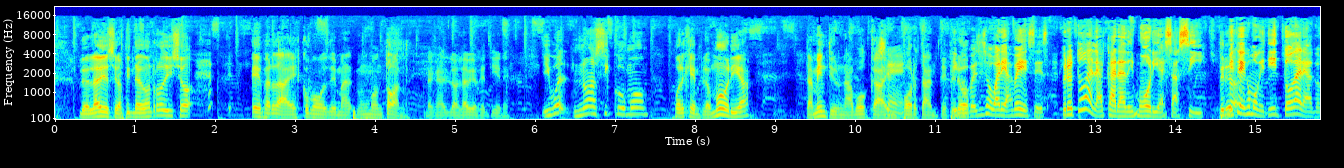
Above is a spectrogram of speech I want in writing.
Los labios se los pinta con rodillo. Es verdad, es como de un montón los labios que tiene. Igual, no así como, por ejemplo, Moria también tiene una boca Sí. importante, Pero, pues hizo varias veces. Pero toda la cara de Moria es así. Pero- Viste, es como que tiene toda la. la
